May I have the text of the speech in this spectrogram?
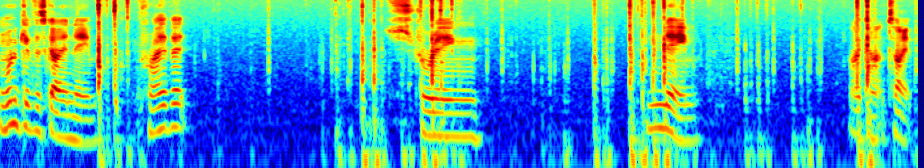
I want to give this guy a name. Private string name. I can't type.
